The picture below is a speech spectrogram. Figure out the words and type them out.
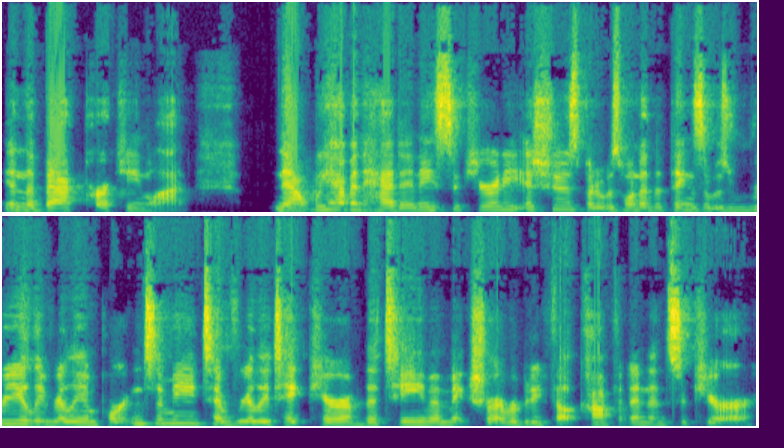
in the back parking lot. Now, we haven't had any security issues, but it was one of the things that was really, really important to me to really take care of the team and make sure everybody felt confident and secure.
